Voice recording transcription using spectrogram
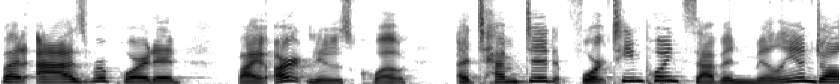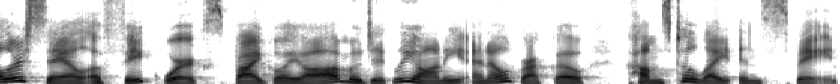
But as reported by Art News, quote, attempted $14.7 million sale of fake works by Goya, Modigliani, and El Greco comes to light in Spain.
